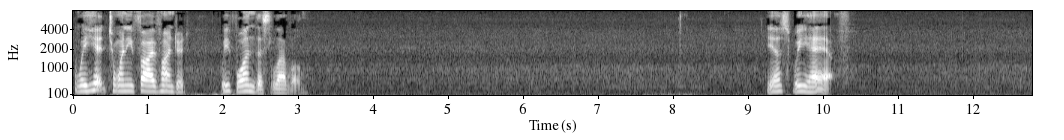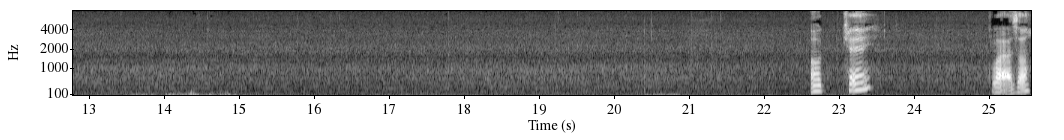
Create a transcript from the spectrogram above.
we hit 2500, we've won this level. Yes, we have. Okay. Plaza.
